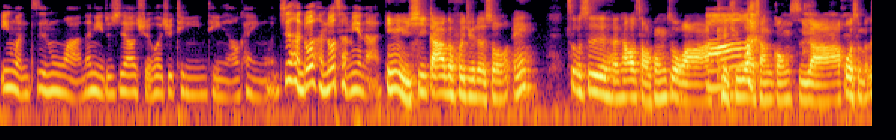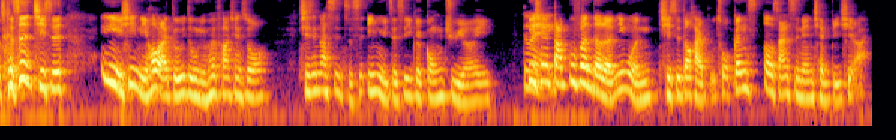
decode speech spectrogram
英文字幕啊，那你就是要学会去听一听，然后看英文。其实很多很多层面啊。英语系大家都会觉得说，哎，是不是很好找工作啊？可以去外商公司啊，或什么的？可是其实英语系你后来读一读，你会发现说，其实那是只是英语，只是一个工具而已。因为现在大部分的人英文其实都还不错，跟二三十年前比起来。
